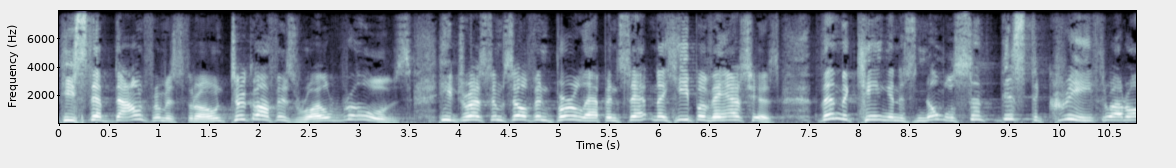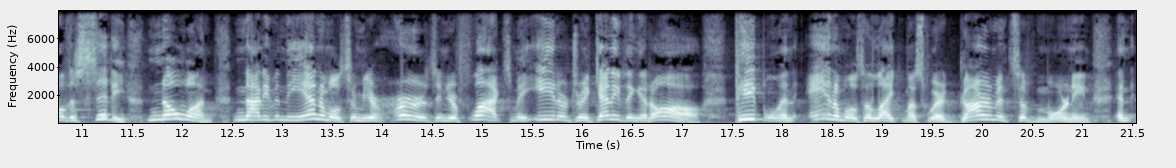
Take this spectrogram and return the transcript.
he stepped down from his throne, took off his royal robes. He dressed himself in burlap and sat in a heap of ashes. Then the king and his nobles sent this decree throughout all the city No one, not even the animals from your herds and your flocks, may eat or drink anything at all. People and animals alike must wear garments of mourning, and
